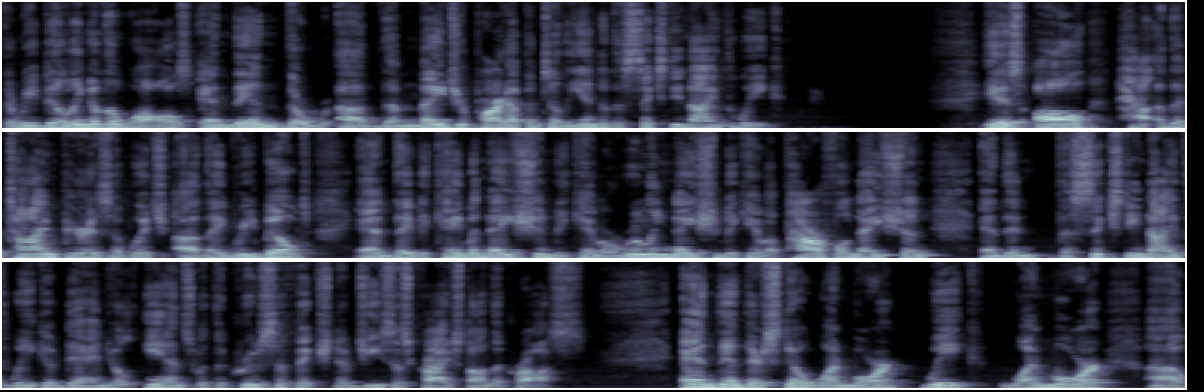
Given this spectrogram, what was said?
the rebuilding of the walls, and then the uh, the major part up until the end of the 69th week is all the time periods of which uh, they rebuilt and they became a nation, became a ruling nation, became a powerful nation. And then the 69th week of Daniel ends with the crucifixion of Jesus Christ on the cross. And then there's still one more week, one more uh,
